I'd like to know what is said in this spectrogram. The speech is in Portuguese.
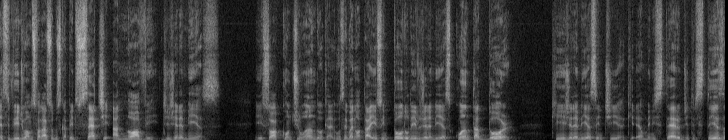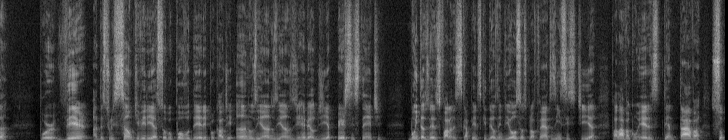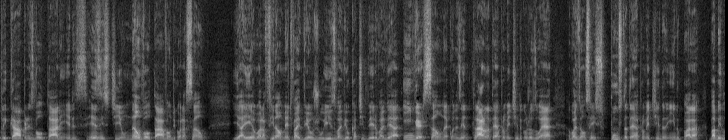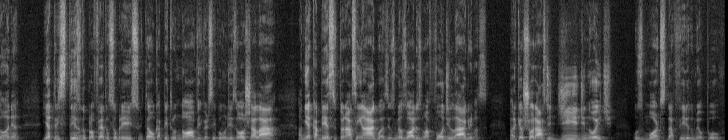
Nesse vídeo vamos falar sobre os capítulos 7 a 9 de Jeremias. E só continuando, você vai notar isso em todo o livro de Jeremias, quanta dor que Jeremias sentia, que é um ministério de tristeza por ver a destruição que viria sobre o povo dele por causa de anos e anos e anos de rebeldia persistente. Muitas vezes fala nesses capítulos que Deus enviou seus profetas, insistia, falava com eles, tentava suplicar para eles voltarem, eles resistiam, não voltavam de coração. E aí agora finalmente vai ver o juízo, vai ver o cativeiro, vai ver a inversão, né? Quando eles entraram na terra prometida com Josué, agora eles vão ser expulsos da terra prometida indo para Babilônia. E a tristeza do profeta sobre isso. Então, o capítulo 9, versículo 1 diz: Oxalá a minha cabeça se tornasse em águas e os meus olhos numa fonte de lágrimas, para que eu chorasse de dia e de noite os mortos da filha do meu povo.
